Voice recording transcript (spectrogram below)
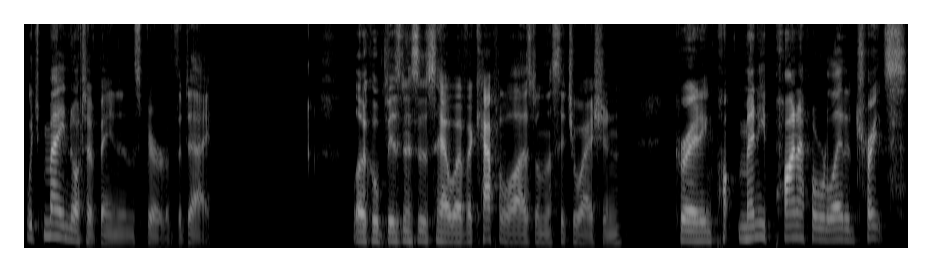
which may not have been in the spirit of the day. Local businesses, however, capitalized on the situation, creating many pineapple related treats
